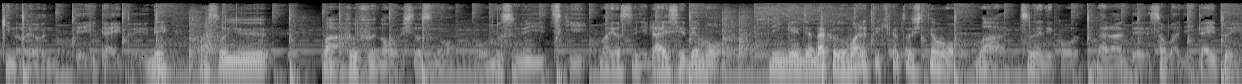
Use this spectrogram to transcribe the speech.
木のようでいたいというね、まあ、そういうまあ、夫婦の一つの結びつき、まあ、要するに来世でも人間じゃなく生まれてきたとしても、まあ、常にこう並んでそばにいたいというね。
